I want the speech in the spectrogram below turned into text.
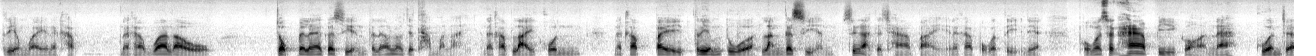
เตรียมไว้นะครับนะครับ ว่าเราจบไปแล้วกเกษียณไปแล้วเราจะทำอะไรนะครับ หลายคนนะครับไปเตรียมตัวหลังเกษียณ ซึ่งอาจจะช้าไปนะครับ ปกติเนี่ยผมว่าสัก 5 ปีก่อนนะ ควรจะ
